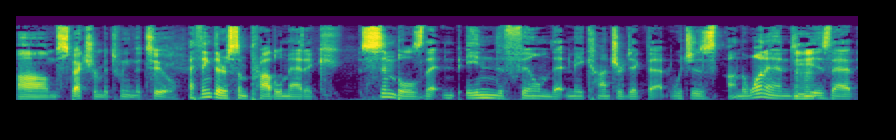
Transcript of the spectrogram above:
um, spectrum between the two. I think there are some problematic symbols that in the film that may contradict that. Which is on the one end is that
